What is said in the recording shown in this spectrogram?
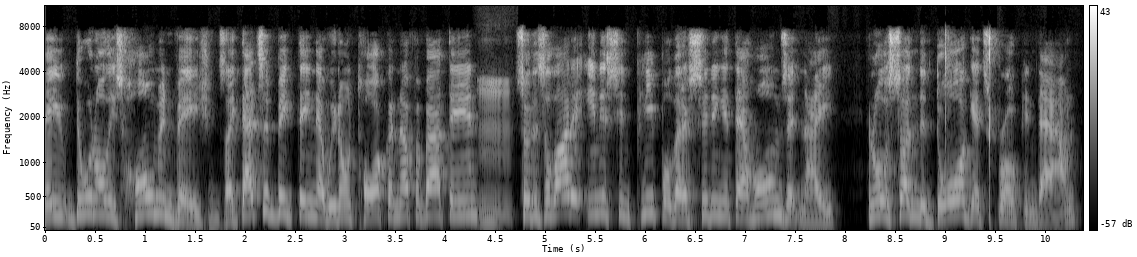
They doing all these home invasions. Like that's a big thing that we don't talk enough about, Dan. Mm. So there's a lot of innocent people that are sitting at their homes at night, and all of a sudden the door gets broken down,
